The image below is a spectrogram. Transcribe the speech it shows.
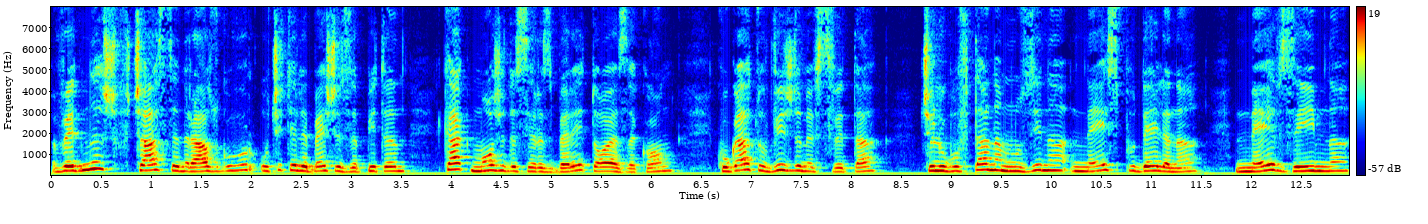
Веднъж в частен разговор учителя беше запитан как може да се разбере този закон, когато виждаме в света, че любовта на мнозина не е споделяна, не е взаимна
